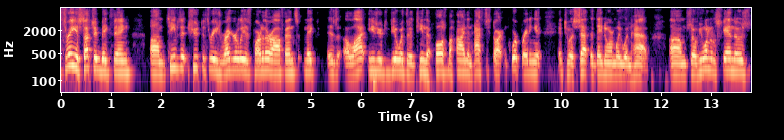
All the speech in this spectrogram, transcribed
three is such a big thing. Um, teams that shoot the threes regularly as part of their offense make is a lot easier to deal with than a team that falls behind and has to start incorporating it into a set that they normally wouldn't have. Um, so if you want to scan those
